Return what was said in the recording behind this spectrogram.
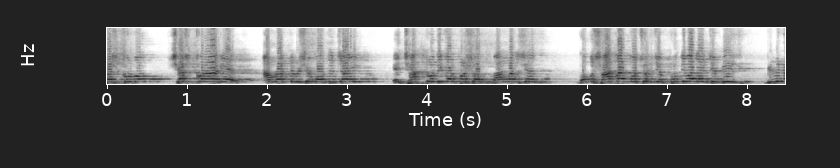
শেষ করব। শেষ করার আগে আমরা একটা বিষয় বলতে চাই এই ছাত্র অধিকার পরিষদ বাংলাদেশের গত সাত আট বছর যে প্রতিবাদের যে বীজ বিভিন্ন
